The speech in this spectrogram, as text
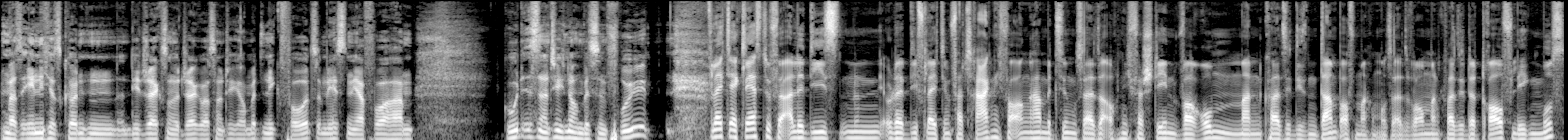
was ähnliches könnten die Jacksonville Jaguars natürlich auch mit Nick Foles im nächsten Jahr vorhaben. Gut, ist natürlich noch ein bisschen früh. Vielleicht erklärst du für alle, die es nun oder die vielleicht den Vertrag nicht vor Augen haben, beziehungsweise auch nicht verstehen, warum man quasi diesen Dump aufmachen muss, also warum man quasi da drauflegen muss.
